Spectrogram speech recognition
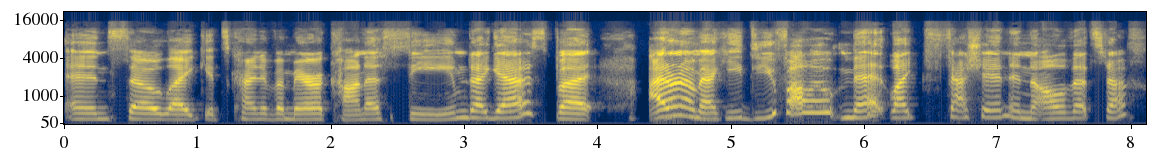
and so like it's kind of americana themed i guess but i don't know mackie do you follow met like fashion and all of that stuff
